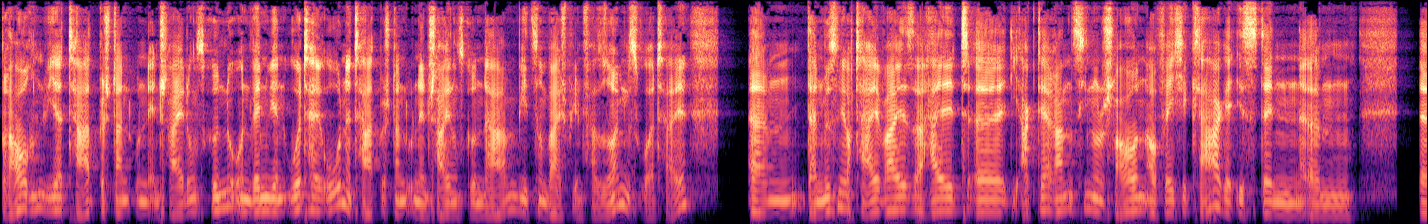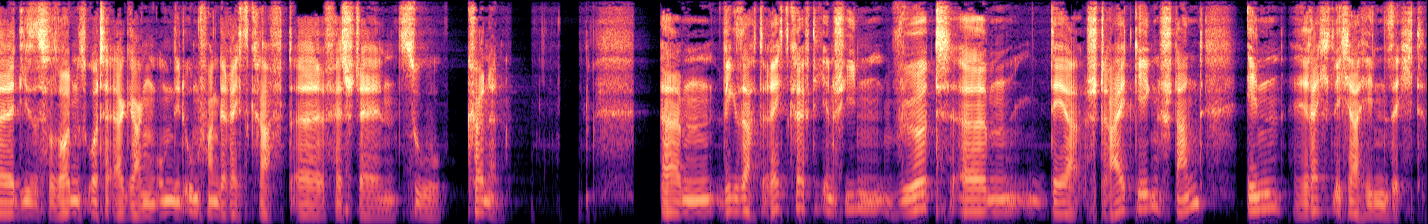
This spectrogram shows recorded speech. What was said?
brauchen wir Tatbestand und Entscheidungsgründe. Und wenn wir ein Urteil ohne Tatbestand und Entscheidungsgründe haben, wie zum Beispiel ein Versäumnisurteil, ähm, dann müssen wir auch teilweise halt äh, die Akte heranziehen und schauen, auf welche Klage ist denn ähm, äh, dieses Versäumnisurteil ergangen, um den Umfang der Rechtskraft äh, feststellen zu können. Ähm, wie gesagt, rechtskräftig entschieden wird ähm, der Streitgegenstand in rechtlicher Hinsicht.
